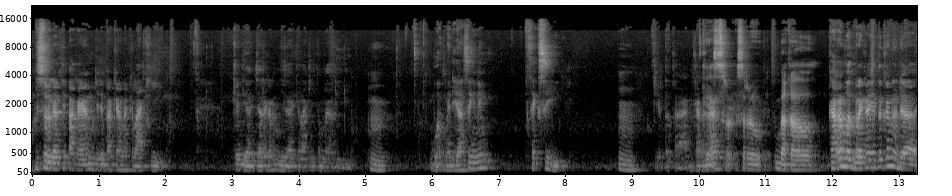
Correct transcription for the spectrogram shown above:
disuruh ganti pakaian menjadi pakaian laki-laki, kayak diajarkan menjadi laki-laki kembali. hmm. Buat media asing ini seksi Hmm. gitu kan karena Kayak seru, seru bakal karena buat mereka itu kan ada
